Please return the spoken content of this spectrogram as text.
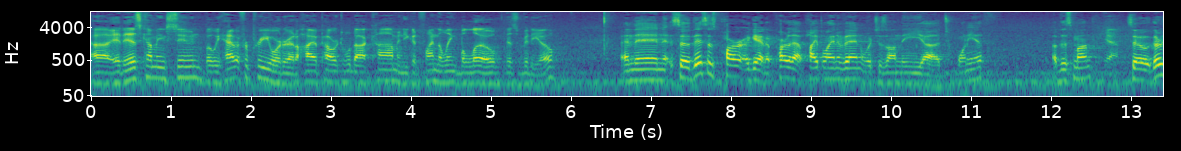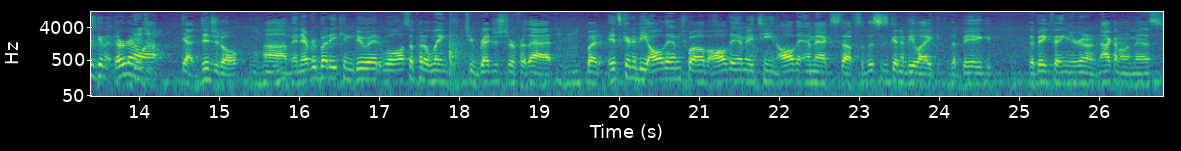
Uh, it is coming soon, but we have it for pre-order at ohiopowertool.com, and you can find the link below this video. And then, so this is part again, a part of that pipeline event, which is on the uh, twentieth of this month. Yeah. So there's gonna they're gonna allow yeah digital, um, and everybody can do it. We'll also put a link to register for that. But it's going to be all the M12, all the M18, all the MX stuff. So this is going to be like the big, the big thing. You're gonna not going to miss.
